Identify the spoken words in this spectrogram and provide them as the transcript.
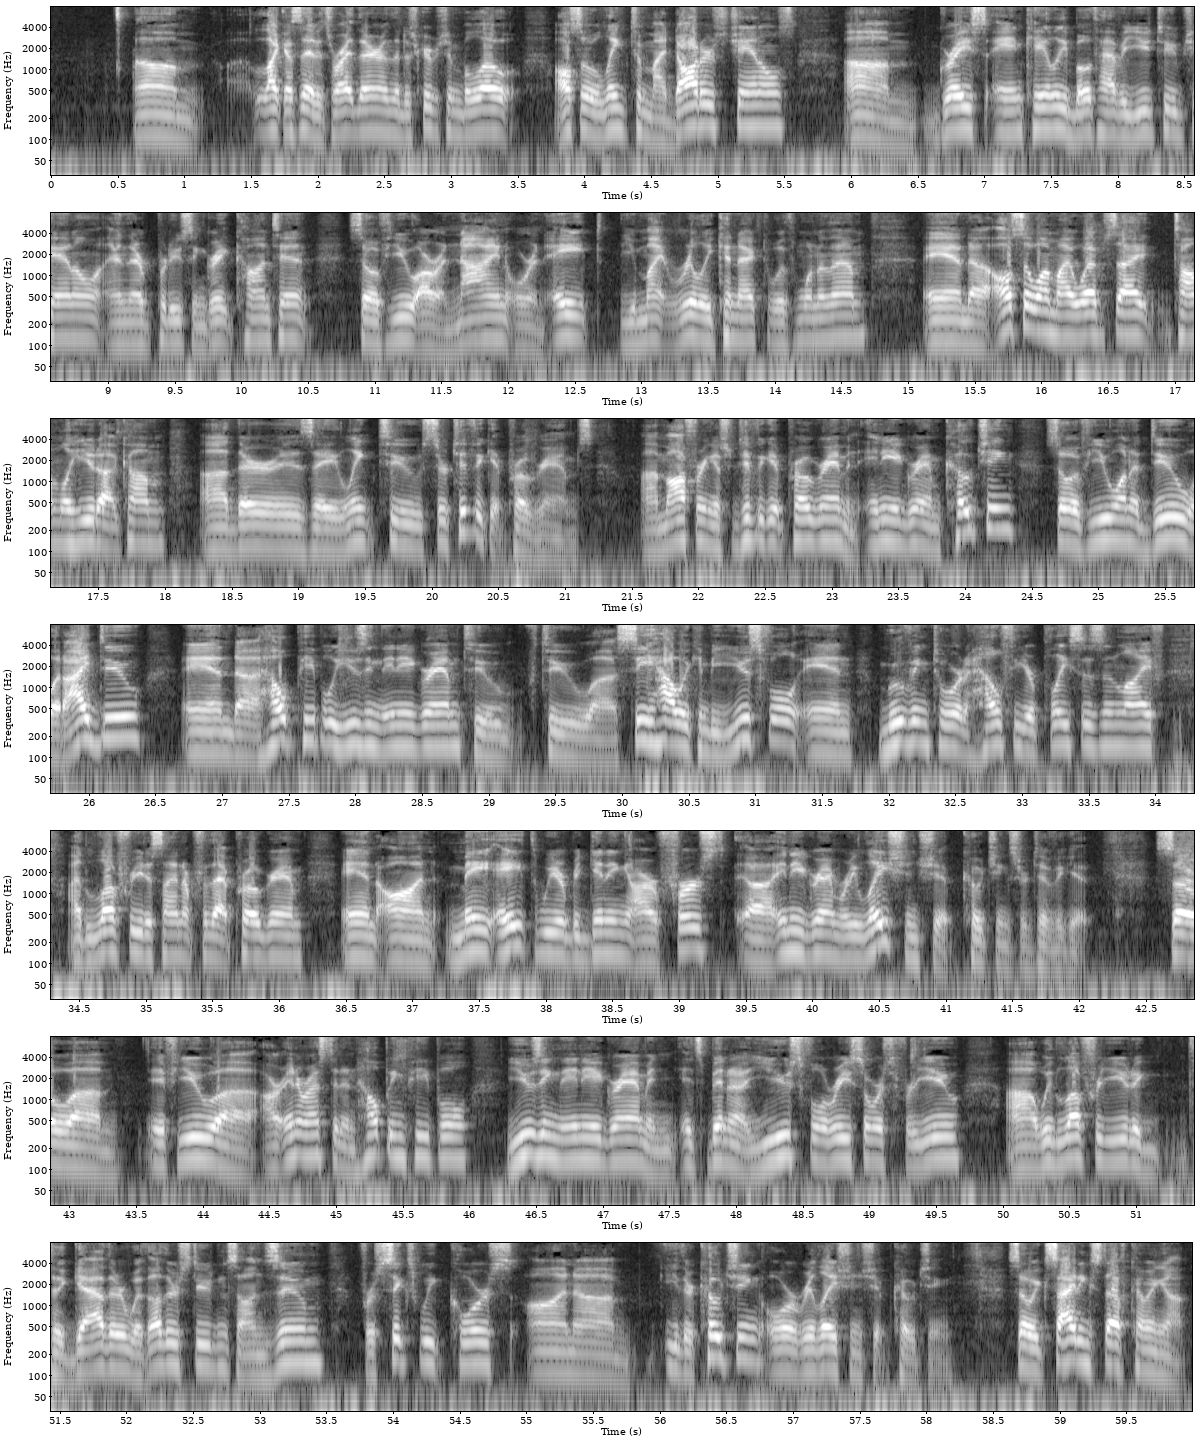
Um, like I said, it's right there in the description below. Also, a link to my daughter's channels. Um, Grace and Kaylee both have a YouTube channel and they're producing great content. So if you are a nine or an eight, you might really connect with one of them. And uh, also on my website, tomlahue.com, uh, there is a link to certificate programs. I'm offering a certificate program in Enneagram coaching. So if you want to do what I do and uh, help people using the Enneagram to to uh, see how it can be useful in moving toward healthier places in life, I'd love for you to sign up for that program. And on May 8th, we are beginning our first uh, Enneagram relationship coaching certificate. So, um, if you uh, are interested in helping people using the Enneagram and it's been a useful resource for you, uh, we'd love for you to, to gather with other students on Zoom for six week course on um, either coaching or relationship coaching. So, exciting stuff coming up.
